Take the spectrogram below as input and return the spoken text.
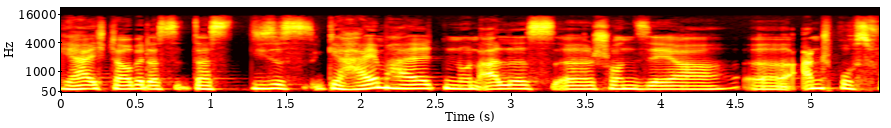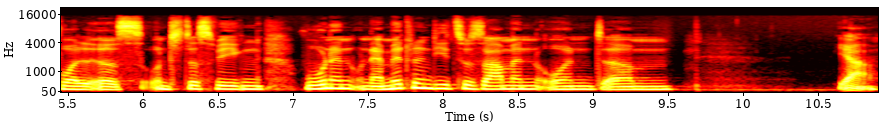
ja, ich glaube, dass, dass dieses Geheimhalten und alles äh, schon sehr äh, anspruchsvoll ist. Und deswegen wohnen und ermitteln die zusammen und ähm, ja,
